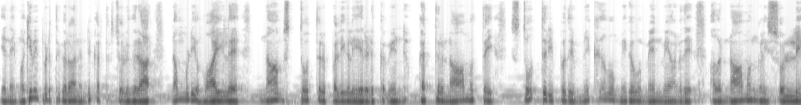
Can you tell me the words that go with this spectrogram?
என்னை மகிமைப்படுத்துகிறான் என்று கர்த்தர் சொல்லுகிறார். நம்முடைய வாயில நாம் ஸ்தோத்திர பலிகளை ஏறெடுக்க வேண்டும். கர்த்தர் நாமத்தை ஸ்தோத்தரிப்பது மிகவும் மிகவும் மேன்மையானது. அவர் நாமங்களை சொல்லி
